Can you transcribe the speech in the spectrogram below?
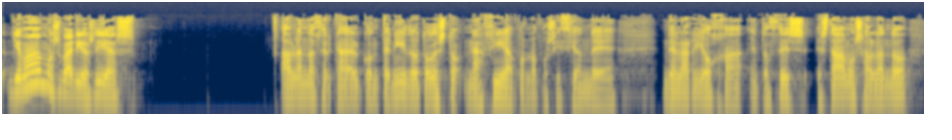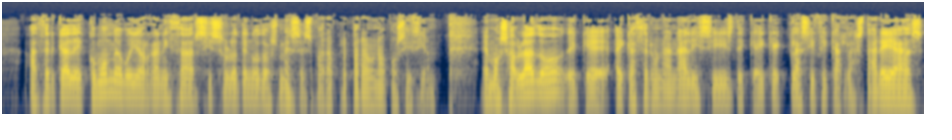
llevábamos varios días hablando acerca del contenido, todo esto nacía por la oposición de, de La Rioja, entonces estábamos hablando acerca de cómo me voy a organizar si solo tengo dos meses para preparar una oposición. Hemos hablado de que hay que hacer un análisis, de que hay que clasificar las tareas,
